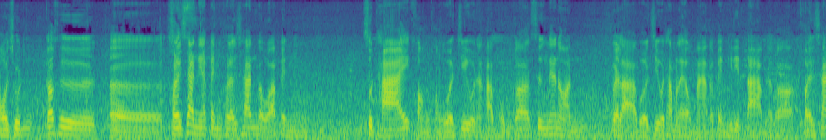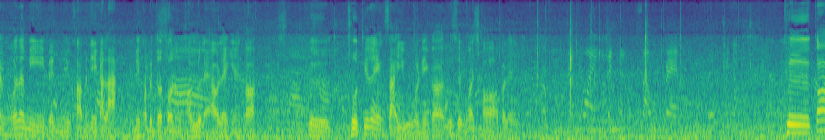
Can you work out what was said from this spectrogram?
โอชุดก็คือเอ่อคอลเลกชันนี้ยเป็นคอลเลกชันแบบว่าเป็นสุดท้ายของของ Virgil นะครับผมก็ซึ่งแน่นอนเวลา Virgil ทำอะไรออกมาก็เป็นที่ติดตาม แล้วก็คอลเลกชันเขาก็จะมีเป็นมีความเป็นเอกลักษณ์มีความเป็นตัวตนของเขาอยู่แล้วอะไรเงี้ยก็ใช่คือชุดที่ตัวเองใส่อยู่วันนี้ก็รู้สึกว่าชอบอะไรอย่างเงี้ยครับแต่พี่วายนี่เป็นเสาแบรนด์ของพี่น้องคือก็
